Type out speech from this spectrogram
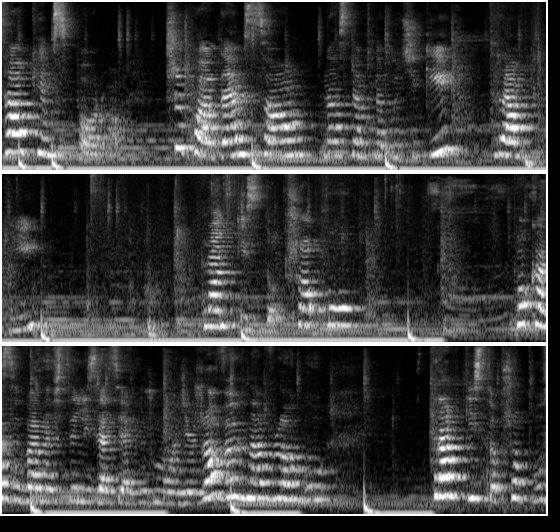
całkiem sporo. Przykładem są następne buciki, trampki. Trampki z Shopu, pokazywane w stylizacjach już młodzieżowych na vlogu. Trampki z Top Shopu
